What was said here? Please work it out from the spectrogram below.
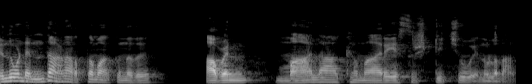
എന്നുകൊണ്ട് എന്താണ് അർത്ഥമാക്കുന്നത്? അവൻ മാലാഖമാരെ സൃഷ്ടിച്ചു എന്നുള്ളതാണ്.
